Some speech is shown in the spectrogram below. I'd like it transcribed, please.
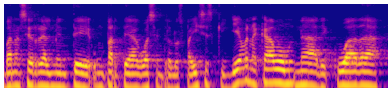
van a ser realmente un parteaguas entre los países que llevan a cabo una adecuada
